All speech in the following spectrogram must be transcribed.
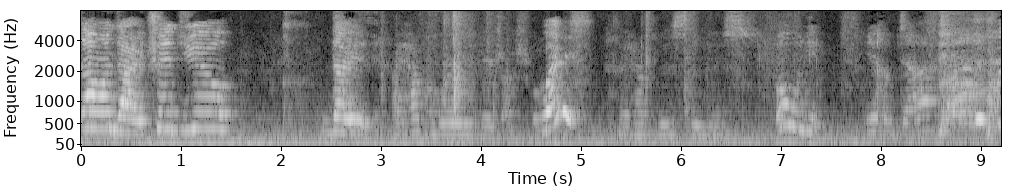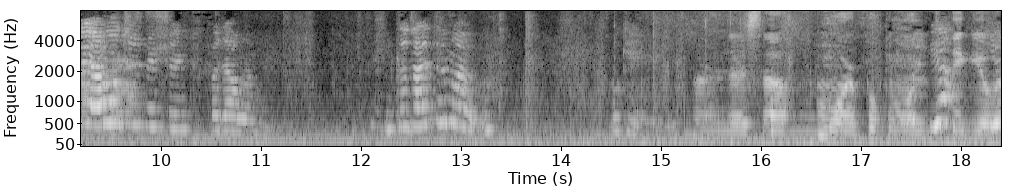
that one that I trade you. That I have more in here, Joshua. what? I have this and this. Oh, you, you have that. Wait, I wanted to say for that one because I did not. Okay. There's uh, more Pokemon Yeah, figure. You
